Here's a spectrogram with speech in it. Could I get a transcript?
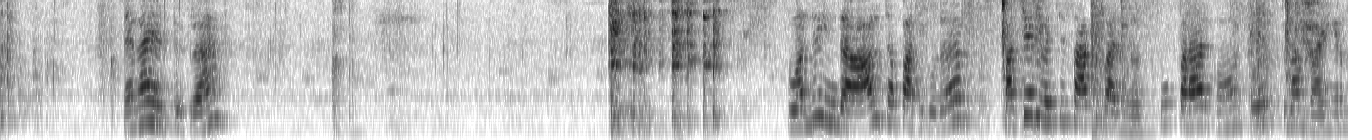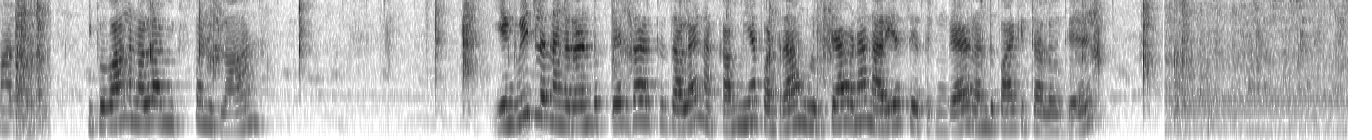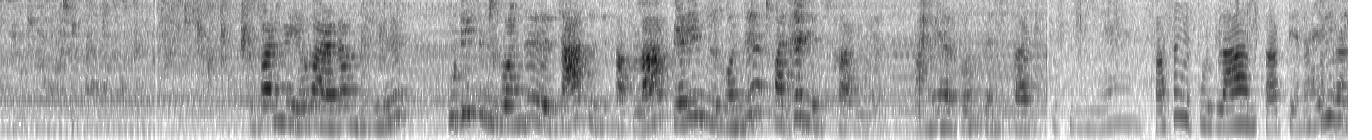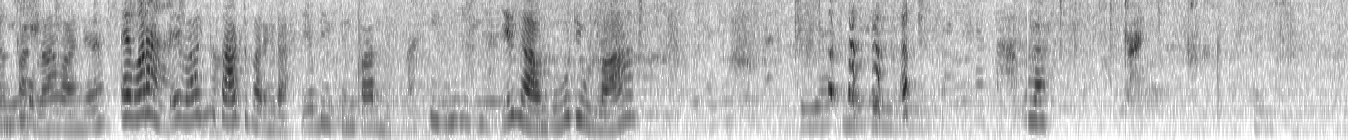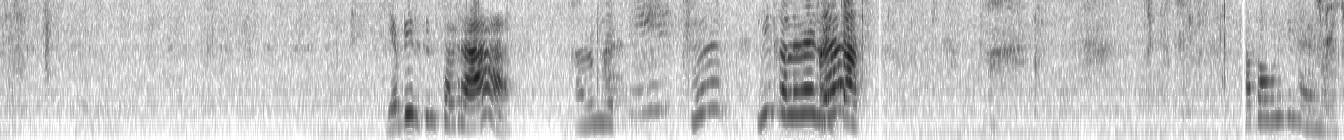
வெங்காயம் எடுத்துருக்குறேன். வந்து இந்த ஆலு சப்பாத்தி கூட பச்சடி வச்சு சாப்பிட்டு பாருங்க. சூப்பராக இருக்கும். டேஸ்ட்லாம் பயங்கரமாக இருக்கும். இப்போ வாங்க நல்லா மிக்ஸ் பண்ணிக்கலாம். எங்கள் வீட்டில் நாங்கள் ரெண்டு பேர் தான் இருக்கிறதால நான் கம்மியாக பண்ணுறேன் உங்களுக்கு தேவைன்னா நிறைய சேர்த்துக்குங்க. ரெண்டு பாக்கெட் அளவுக்கு. பாருங்க எவ்வளோ அழகாக வந்துருக்கு குட்டீஸுங்களுக்கு வந்து சாஸ் வச்சு சாப்பிடலாம். பெரியவங்களுக்கு வந்து பச்சடி வச்சு சாப்பிடுங்க. செம்மையாக இருக்கும் செஞ்சு சாப்பிட்டு. பசங்களுக்கு கொடுக்கலாம் சாப்பிட்டு என்ன சொல்றாங்கன்னு பார்க்கலாம் வாங்க. ஏ வாடா. ஏய் வாங்க சாப்பிட்டு பாருங்கடா. எப்படி இருக்குன்னு பாருங்க. இருங்க அவனுக்கு ஊட்டி விடலாம். எப்படி இருக்குன்னு சொல்றா? ம், நீ சொல்லவே இல்லை அப்பா உனக்கு என்ன வேணும்?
